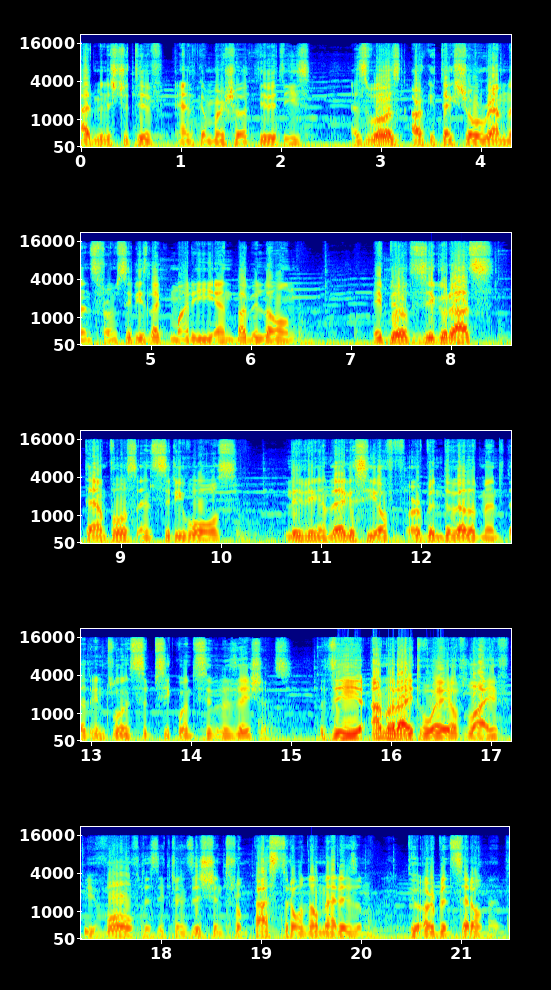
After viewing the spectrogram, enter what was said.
administrative, and commercial activities, as well as architectural remnants from cities like Mari and Babylon. They built ziggurats, temples, and city walls, leaving a legacy of urban development that influenced subsequent civilizations. The Amorite way of life evolved as they transitioned from pastoral nomadism to urban settlement.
